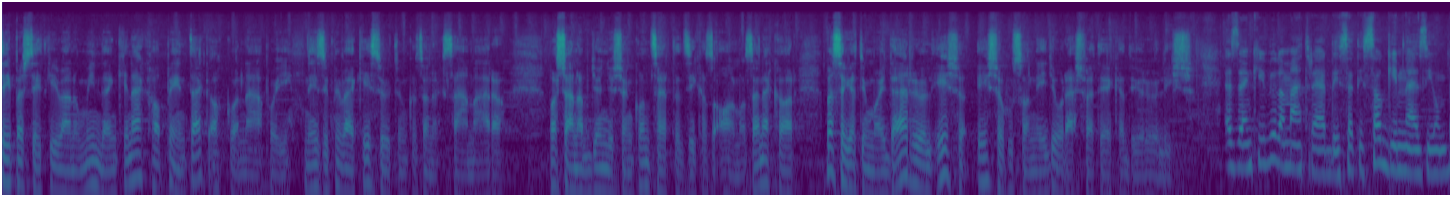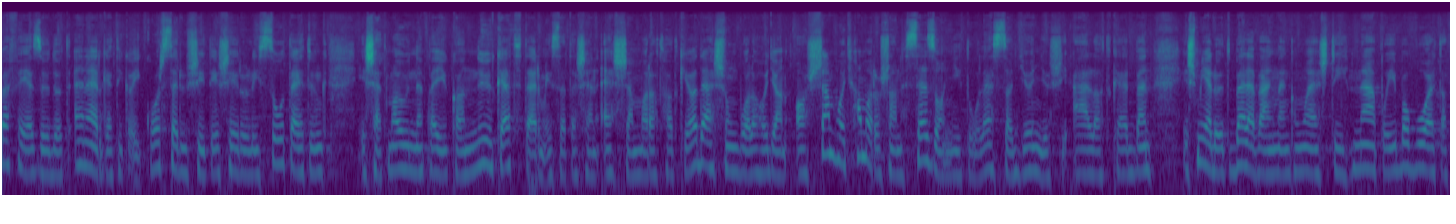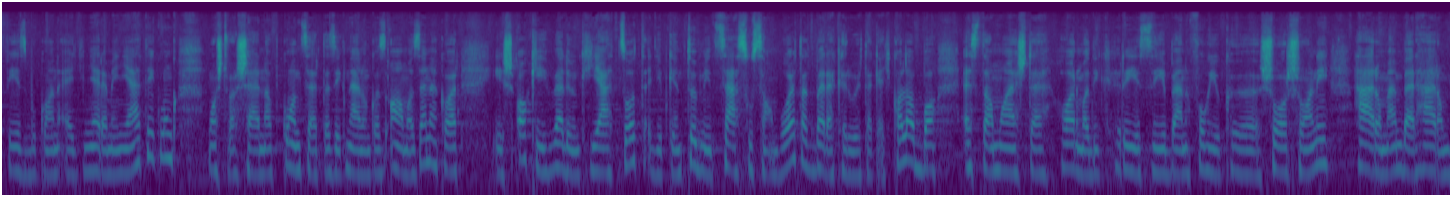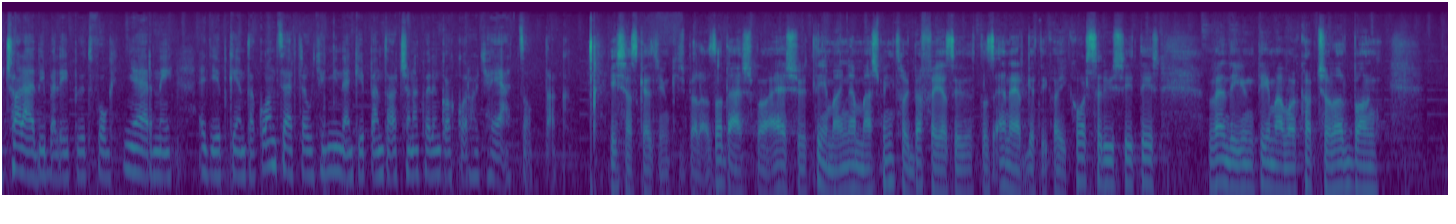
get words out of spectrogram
Szép estét kívánunk mindenkinek, ha péntek, akkor nápolyi. Nézzük, mivel készültünk az önök számára. Vasárnap gyöngyösen koncertezik az Alma zenekar, beszélgetünk majd erről és, és a 24 órás vetélkedőről is. Ezen kívül a Mátra Erdészeti Szakgimnázium befejeződött energetikai korszerűsítéséről is szót ejtünk, és hát ma ünnepeljük a nőket, természetesen ez sem maradhat ki adásunkból, ahogyan az sem, hogy hamarosan szezonnyitó lesz a gyöngyösi állatkertben, és mielőtt belevágnánk a ma esti Nápolyba, volt a Facebookon egy nyereményjátékunk. Most vasárnap koncertezik nálunk az Alma zenekar, és aki velünk játszott, egyébként több mint 120 voltak, berekerültek egy kalapba. Ezt a ma este harmadik részében fogjuk sorsolni. Három ember, három családi belépőt fog nyerni egyébként a koncertre, úgyhogy mindenképpen tartsanak velünk akkor, hogyha játszottak. És ezt kezdjünk is bele az adásba. Első témánk nem más, mint hogy befejeződött az energetikai korszerűsítés. Vendégünk témával kapcsolatban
